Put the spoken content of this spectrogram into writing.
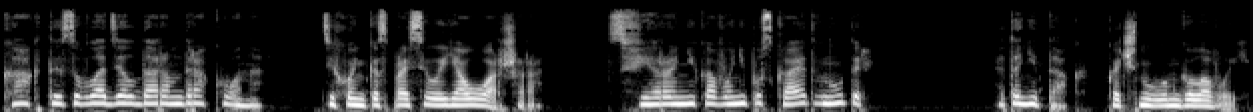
«Как ты завладел даром дракона?» Тихонько спросила я у Аршера. Сфера никого не пускает внутрь. Это не так, качнул он головой.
